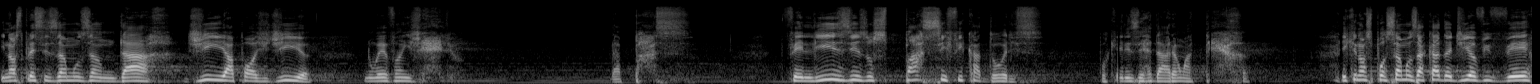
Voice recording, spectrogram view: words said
E nós precisamos andar dia após dia no Evangelho da paz. Felizes os pacificadores, porque eles herdarão a terra. E que nós possamos a cada dia viver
